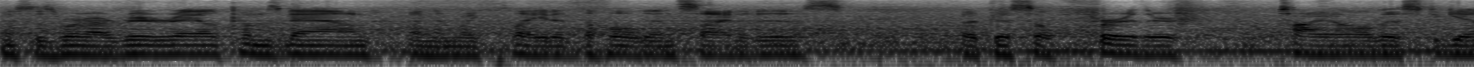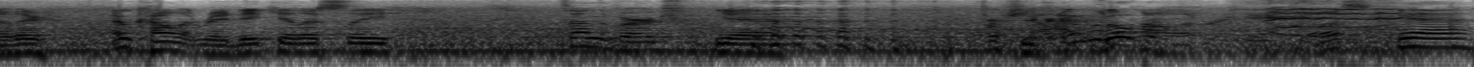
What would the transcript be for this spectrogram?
This is where our rear rail comes down and then we plated the whole inside of this. But this will further tie all this together. I would call it ridiculously. It's on the verge. Yeah. For sure. I would call it ridiculous. yeah.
